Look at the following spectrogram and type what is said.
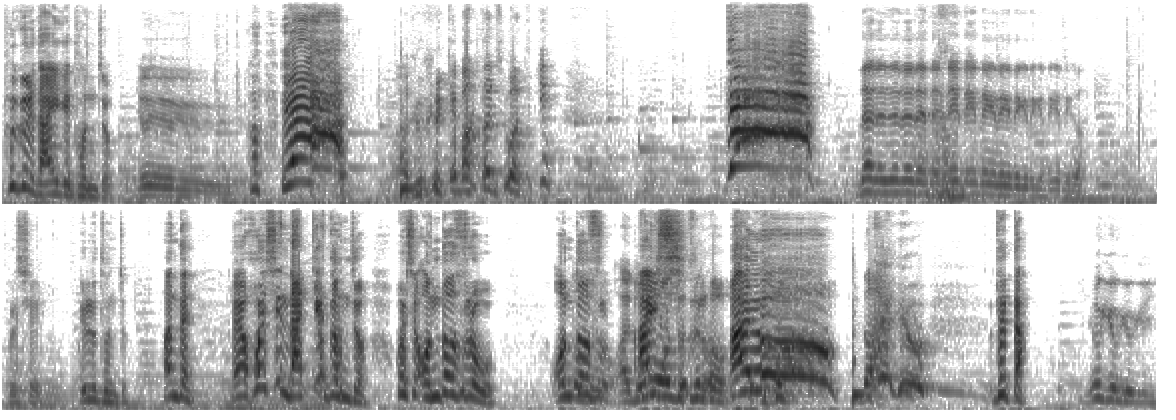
흙을 나에게 던져. 요 요요요. 어, 야! 아 그렇게 막 던지면 어떡해? 네네네네네네네네네네네네네네. 그렇지. 일로 던져. 안돼. 야 훨씬 낮게 던져. 훨씬 언더스로우. 언더스로우. 아, 아이씨. 아유. 나요. 됐다. 여기 여기 여기.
